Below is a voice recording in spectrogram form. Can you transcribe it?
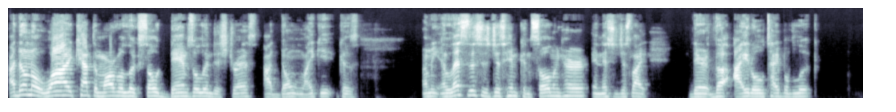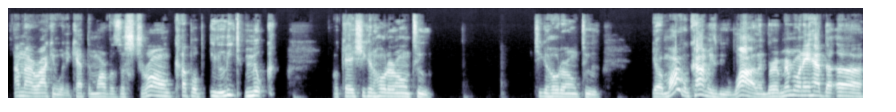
I don't know why Captain Marvel looks so damsel in distress. I don't like it because I mean, unless this is just him consoling her and this is just like they're the idol type of look, I'm not rocking with it. Captain Marvel's a strong cup of elite milk. Okay, she can hold her own too. She can hold her own too. Yo, Marvel comics be wilding, bro. Remember when they had the uh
